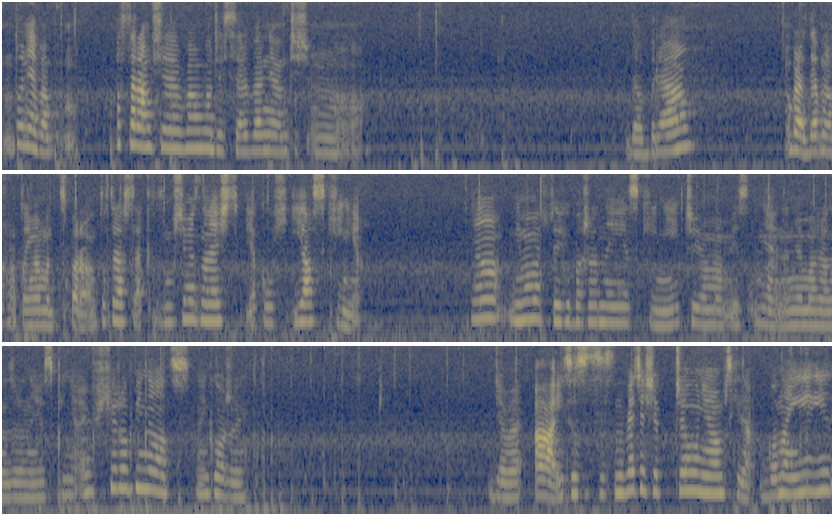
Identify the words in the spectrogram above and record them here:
no to nie wiem, postaram się wam włączyć serwer, nie wiem czy, się- no, no. Dobra. Dobra, dawno już tutaj mamy sporo. No To teraz tak, musimy znaleźć jakąś jaskinię. No, nie mamy tutaj chyba żadnej jaskini. Czy ja mam jest... Nie, no nie ma żadnej, żadnej jaskini. A już się robi noc. Najgorzej. Idziemy. A, i zas- zastanawiacie się, czemu nie mam skina. Bo na je-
